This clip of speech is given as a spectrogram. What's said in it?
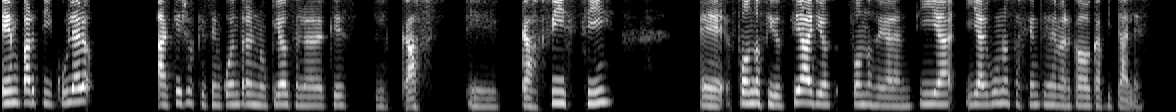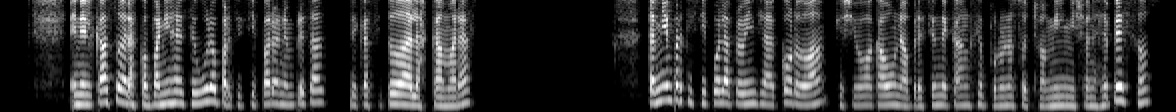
En particular, aquellos que se encuentran nucleados en lo que es el CAF, eh, CAFICI, eh, fondos fiduciarios, fondos de garantía y algunos agentes de mercado de capitales. En el caso de las compañías de seguro participaron empresas de casi todas las cámaras. También participó la provincia de Córdoba, que llevó a cabo una operación de canje por unos 8 mil millones de pesos.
